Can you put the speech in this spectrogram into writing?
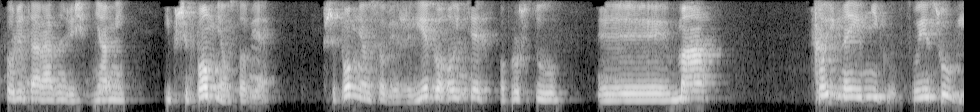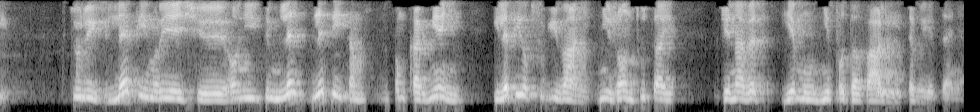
z koryta razem ze świniami i przypomniał sobie, przypomniał sobie, że jego ojciec po prostu yy, ma swoich najemników, swoje sługi, których lepiej, może powiedzieć, oni tym le, lepiej tam są karmieni i lepiej obsługiwani, niż on tutaj, gdzie nawet jemu nie podawali tego jedzenia.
